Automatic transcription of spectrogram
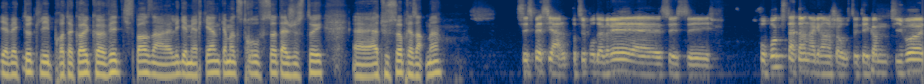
Puis avec tous les protocoles COVID qui se passent dans la Ligue américaine, comment tu trouves ça, t'ajuster euh, à tout ça présentement? C'est spécial. Pour, pour de vrai, euh, c'est faut pas que tu t'attendes à grand-chose. Tu comme tu y vas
